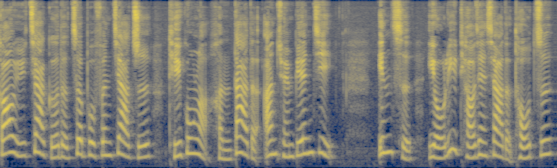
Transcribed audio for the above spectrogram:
高于价格的这部分价值提供了很大的安全边际。因此，有利条件下的投资。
